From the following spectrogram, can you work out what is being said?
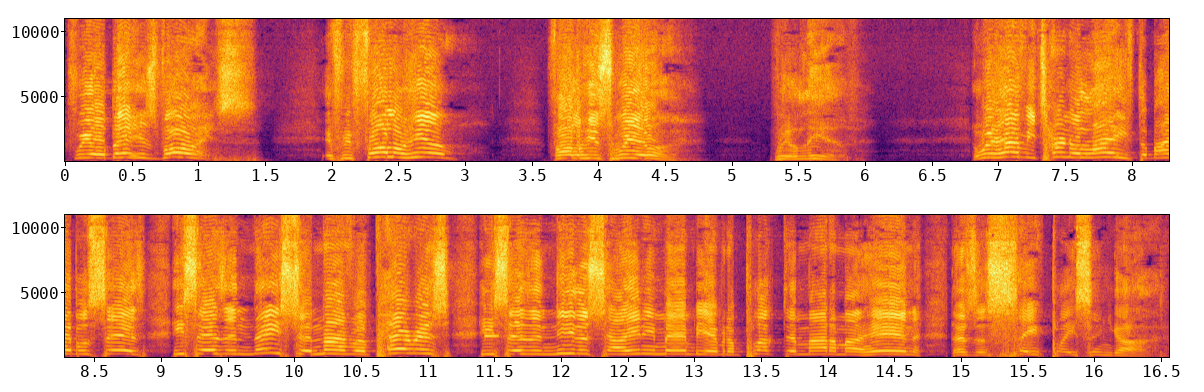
If we obey his voice, if we follow him, follow his will, we'll live. And we'll have eternal life, the Bible says. He says, and they shall never perish. He says, and neither shall any man be able to pluck them out of my hand. There's a safe place in God.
